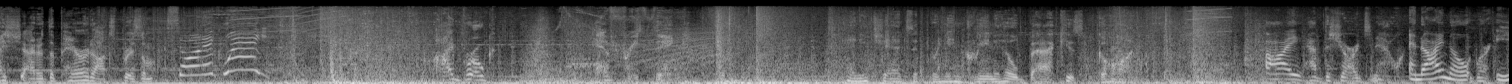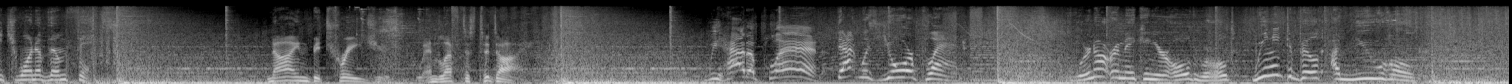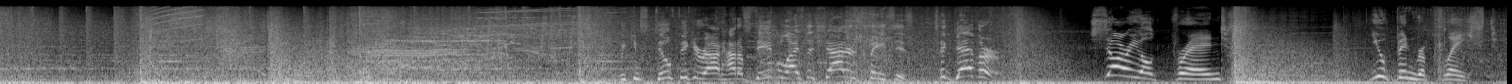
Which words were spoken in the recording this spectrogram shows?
I shattered the Paradox Prism. Sonic, wait! I broke everything. Any chance at bringing Green Hill back is gone. I have the shards now, and I know where each one of them fits. Nine betrayed you and left us to die. We had a plan! That was your plan. We're not remaking your old world. We need to build a new home. We can still figure out how to stabilize the shatter spaces together! Sorry, old friend. You've been replaced.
